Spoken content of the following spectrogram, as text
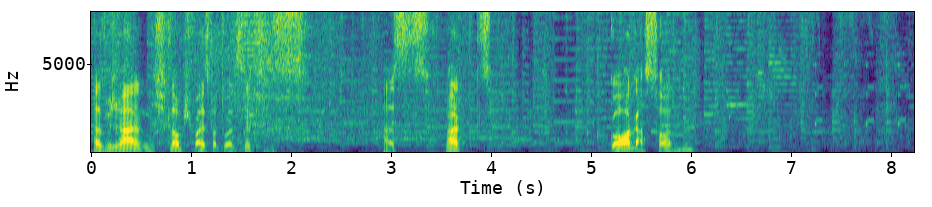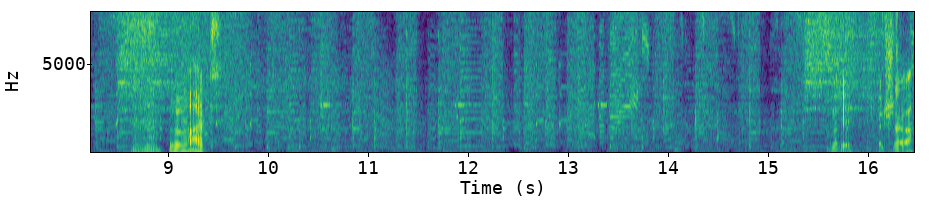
Lass mich raten. Ich glaube, ich weiß, was du als letztes hast. Was? Gorgason? Was? Okay, ich bin schneller.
